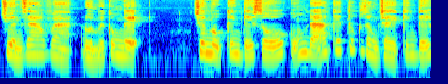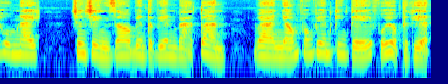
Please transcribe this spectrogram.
chuyển giao và đổi mới công nghệ – Chuyên mục Kinh tế số cũng đã kết thúc dòng chảy kinh tế hôm nay. Chương trình do biên tập viên Bá Toàn và nhóm phóng viên kinh tế phối hợp thực hiện.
